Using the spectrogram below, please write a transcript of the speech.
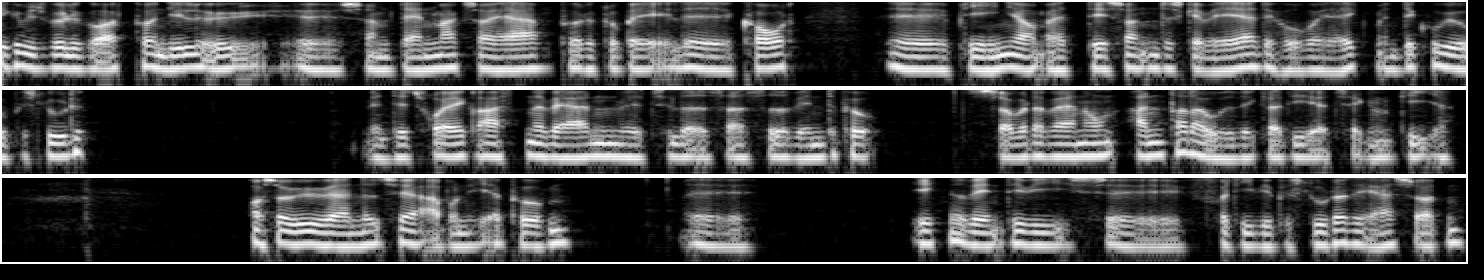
Det kan vi selvfølgelig godt på en lille ø, øh, som Danmark så er på det globale øh, kort, øh, blive enige om, at det er sådan, det skal være. Det håber jeg ikke, men det kunne vi jo beslutte. Men det tror jeg ikke resten af verden vil tillade sig at sidde og vente på. Så vil der være nogle andre, der udvikler de her teknologier. Og så vil vi være nødt til at abonnere på dem. Øh, ikke nødvendigvis, øh, fordi vi beslutter, det er sådan,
